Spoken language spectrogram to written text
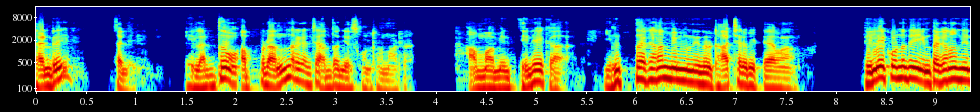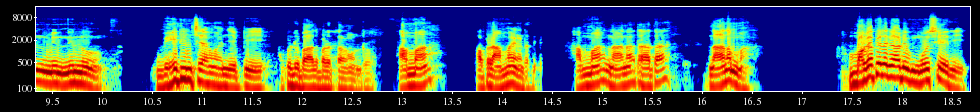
తండ్రి తల్లి వీళ్ళర్థం అప్పుడు అందరు కలిసి అర్థం చేసుకుంటారు అనమాట అమ్మ మేము తెలియక ఇంతగానం మేము నిన్ను టార్చర్ పెట్టామా? తెలియకుండానే ఇంతగానం నిన్ను నిన్ను వేధించామని చెప్పి అప్పుడు బాధపడతా ఉంటారు. అమ్మ అప్పుడు అమ్మాయి అంటది. అమ్మ నాన్న తాత నానమ్మ. మగపిల్లగాడు మోసేది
